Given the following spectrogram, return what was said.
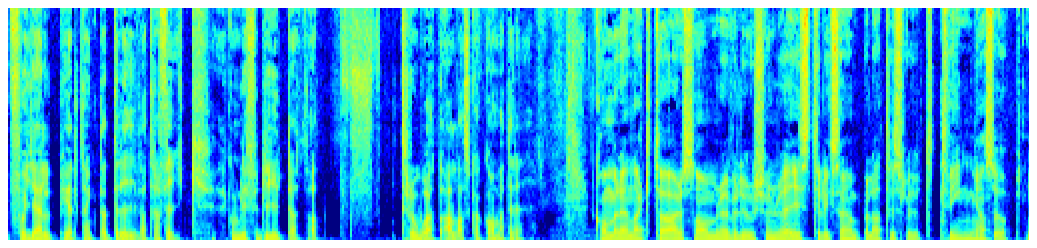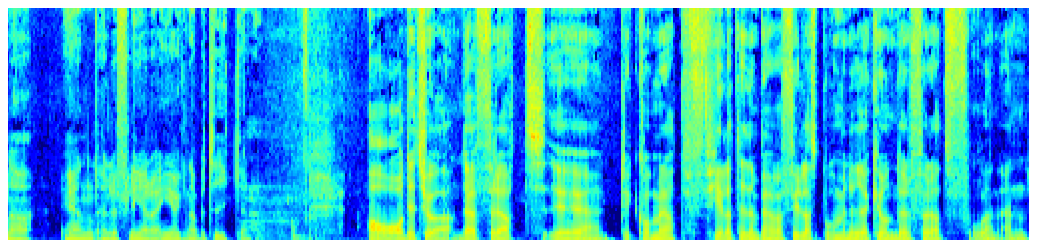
få hjälp helt enkelt att driva trafik. Det kommer bli för dyrt att, att tro att alla ska komma till dig. Kommer en aktör som Revolution Race till exempel att till slut tvingas öppna en eller flera egna butiker? Ja, det tror jag. Därför att eh, det kommer att hela tiden behöva fyllas på med nya kunder för att få en, en,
